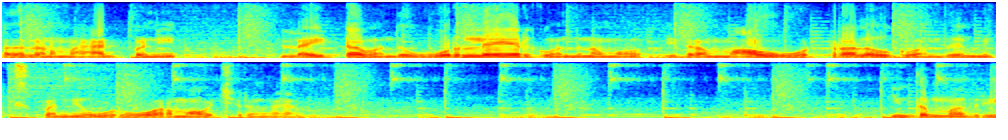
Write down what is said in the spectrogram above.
அதில் நம்ம ஆட் பண்ணி லைட்டாக வந்து ஒரு லேயருக்கு வந்து நம்ம இதில் மாவு ஒட்டுற அளவுக்கு வந்து மிக்ஸ் பண்ணி ஒரு ஓரமாக வச்சுருங்க. இந்த மாதிரி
